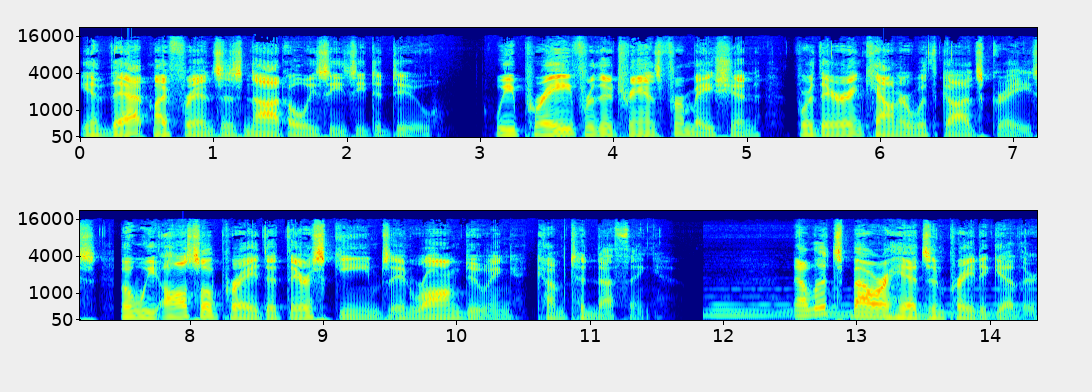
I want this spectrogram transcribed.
And that, my friends, is not always easy to do. We pray for their transformation, for their encounter with God's grace, but we also pray that their schemes and wrongdoing come to nothing. Now let's bow our heads and pray together.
